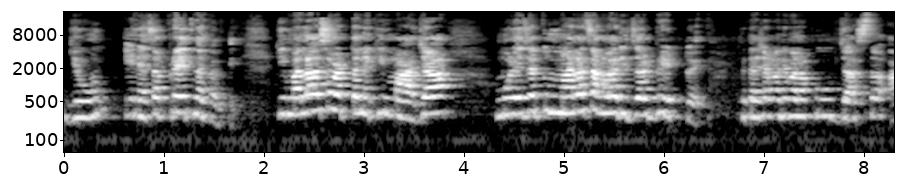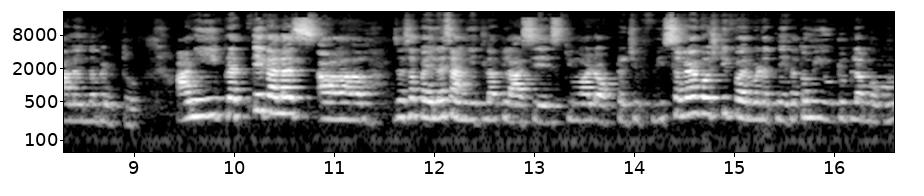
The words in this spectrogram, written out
घेऊन येण्याचा प्रयत्न करते. की मला असं वाटतं ना की माझ्यामुळे जर तुम्हाला चांगला रिझल्ट भेटतोय तर त्याच्यामध्ये मला खूप जास्त आनंद भेटतो. आणि प्रत्येकालाच जसं पहिलं सांगितलं क्लासेस किंवा डॉक्टरची फी सगळ्या गोष्टी परवडत नाही. तर तुम्ही यूट्यूबला बघून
